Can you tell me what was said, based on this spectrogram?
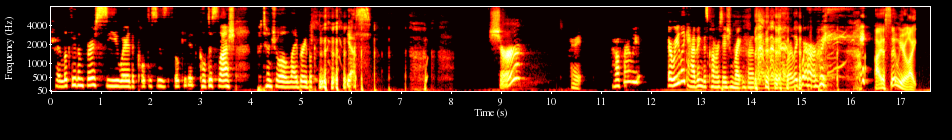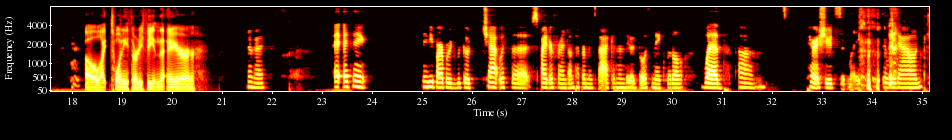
Try to look through them first, see where the cultist is located. Cultist slash potential library book thief. Yes. Sure? All right, how far are we? Are we like having this conversation right in front of the library door? Like, where are we? I assume you're like, oh, like 20, 30 feet in the air. Okay. I, I think maybe Barbara would go chat with the spider friend on Peppermint's back, and then they would both make little web um, parachutes and like their way down.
